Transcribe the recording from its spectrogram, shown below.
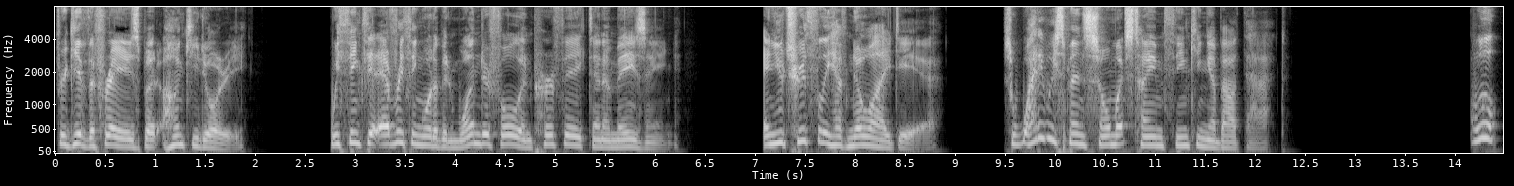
forgive the phrase, but hunky dory. We think that everything would have been wonderful and perfect and amazing. And you truthfully have no idea. So, why do we spend so much time thinking about that? Well,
